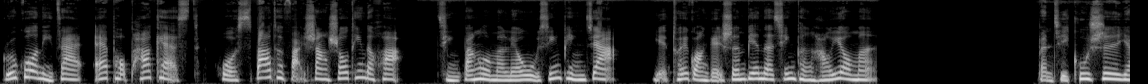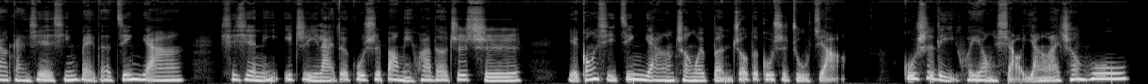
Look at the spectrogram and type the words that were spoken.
如果你在 Apple Podcast 或 Spotify 上收听的话，请帮我们留五星评价，也推广给身边的亲朋好友们。本集故事要感谢新北的金阳，谢谢你一直以来对故事爆米花的支持，也恭喜金阳成为本周的故事主角。故事里会用小羊来称呼。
